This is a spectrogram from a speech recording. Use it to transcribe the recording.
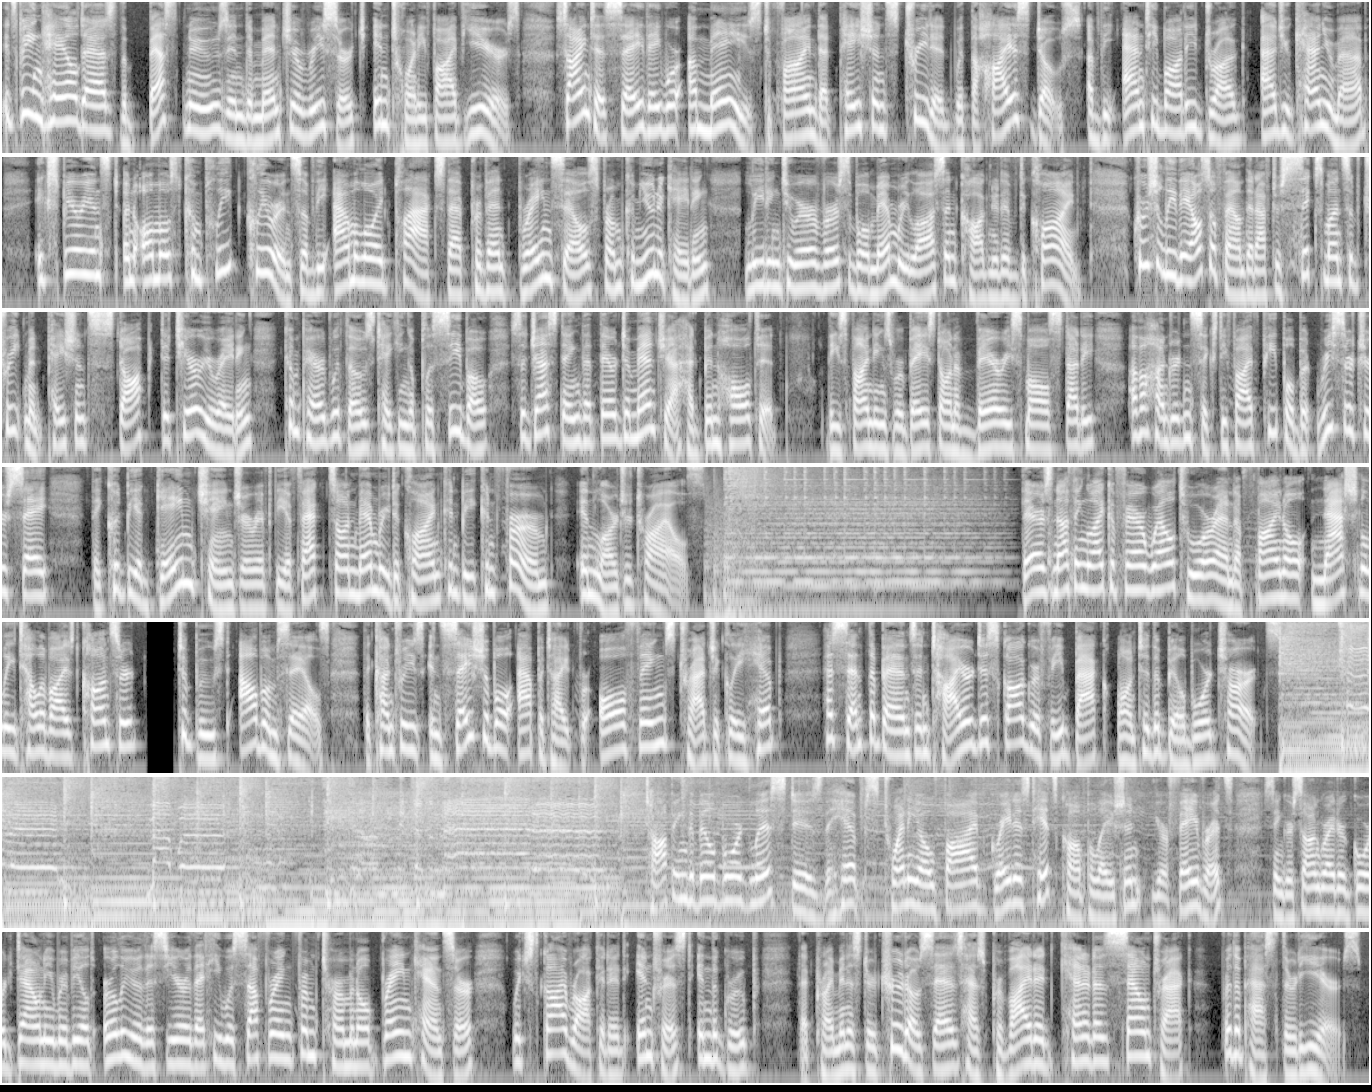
It's being hailed as the best news in dementia research in 25 years. Scientists say they were amazed to find that patients treated with the highest dose of the antibody drug aducanumab experienced an almost complete clearance of the amyloid plaques that prevent brain cells from communicating, leading to irreversible memory loss and cognitive decline. Crucially, they also found that after six months of treatment, patients stopped deteriorating compared with those taking a placebo, suggesting that their dementia had been halted. These findings were based on a very small study of 165 people, but researchers say they could be a game changer if the effects on memory decline can be confirmed in larger trials. There's nothing like a farewell tour and a final nationally televised concert to boost album sales. The country's insatiable appetite for all things tragically hip has sent the band's entire discography back onto the Billboard charts. Topping the Billboard list is the Hips 2005 Greatest Hits compilation, Your Favorites. Singer songwriter Gord Downie revealed earlier this year that he was suffering from terminal brain cancer, which skyrocketed interest in the group that Prime Minister Trudeau says has provided Canada's soundtrack for the past 30 years.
